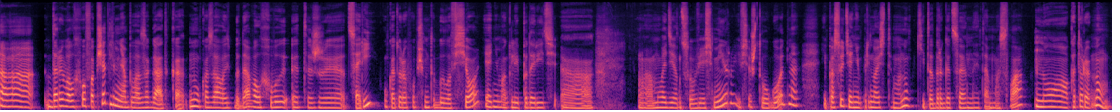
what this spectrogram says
А, дары волхвов вообще для меня была загадка. Ну, казалось бы, да, волхвы — это же цари, у которых, в общем-то, было все, и они могли подарить а, младенцу весь мир и все что угодно. И, по сути, они приносят ему ну, какие-то драгоценные там масла, но которые, ну,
